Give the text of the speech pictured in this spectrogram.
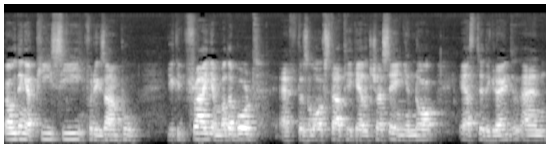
building a PC, for example, you could fry your motherboard if there's a lot of static electricity and you're not earth to the ground and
